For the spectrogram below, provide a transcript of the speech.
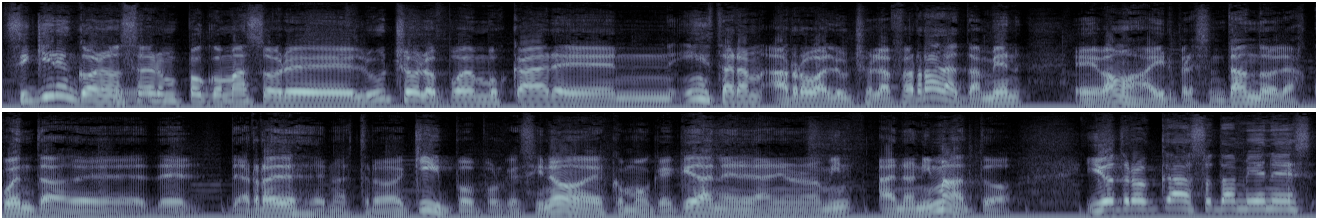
Si quieren conocer un poco más sobre Lucho, lo pueden buscar en Instagram, arroba Lucho La Ferrara. También eh, vamos a ir presentando las cuentas de, redes de nuestro equipo, porque si no es como que quedan en el anonimato. Y otro caso también es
